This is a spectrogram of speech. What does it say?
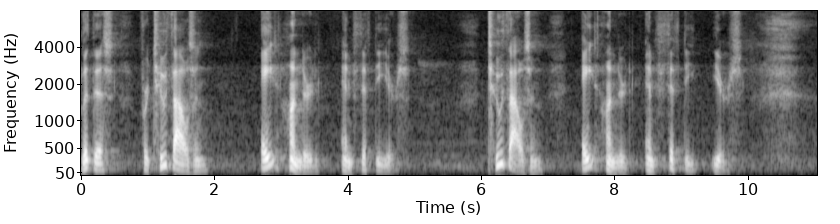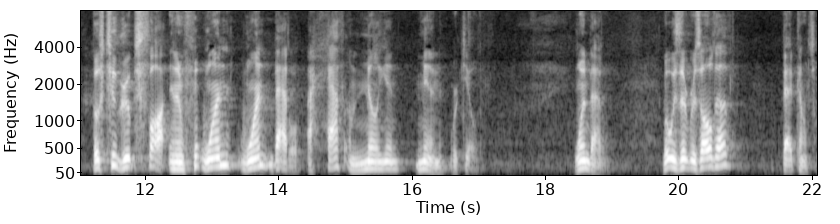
lit this, for 2,850 years. 2,850 years. Those two groups fought, and in one, one battle, a half a million men were killed. One battle. What was the result of? Bad counsel.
